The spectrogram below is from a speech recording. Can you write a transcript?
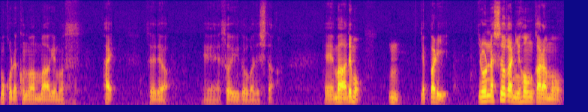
もうこれこのまんまあげます。はい。それでは、えーそういう動画でした、えーまあでもうん。やっぱりいろんな人が日本からも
